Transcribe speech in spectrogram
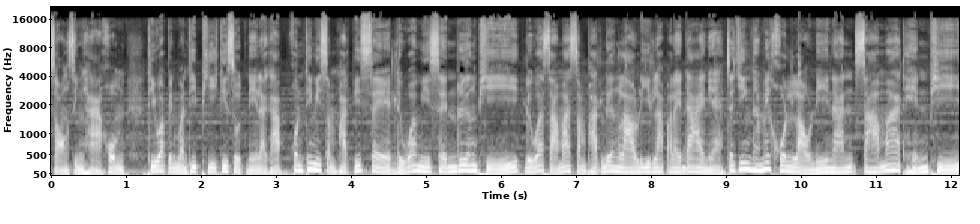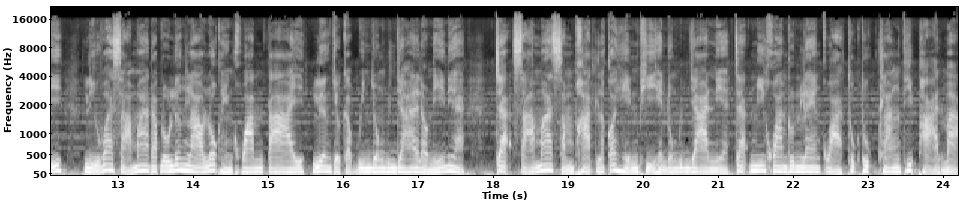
22 สิงหาคม ที่ว่าเป็นวันที่พีคที่สุดนี้แหละครับ คนที่มีสัมผัสพิเศษ หรือว่ามีเซนเรื่องผีหรือว่าสามารถสัมผัสเรื่องราวลี้ลับอะไรได้เนี่ยจะยิ่งทำให้คนเหล่านี้นั้นสามารถเห็นผี หรือว่าสามารถรับรู้เรื่องราวโลกแห่งความตาย เรื่องเกี่ยวกับวิญญงวิญญาณเหล่านี้เนี่ยจะสามารถสัมผัสแล้วก็เห็นผีเห็นดวงวิญญาณเนี่ยจะมีความรุนแรงกว่าทุกๆ ครั้งที่ผ่านมา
